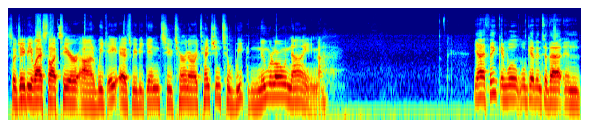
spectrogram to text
So, JB, last thoughts here on week eight as we begin to turn our attention to week numero nine. Yeah, I think, and we'll we'll get into that in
